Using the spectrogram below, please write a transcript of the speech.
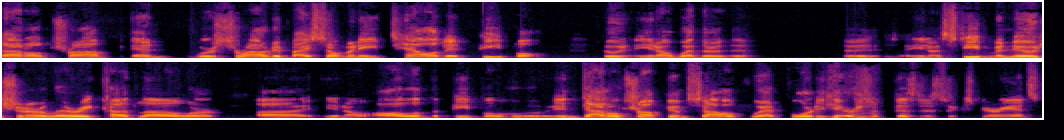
Donald Trump, and we're surrounded by so many talented people who, you know, whether, uh, you know, Steve Mnuchin or Larry Kudlow or, uh, you know, all of the people who, in Donald Trump himself, who had 40 years of business experience.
